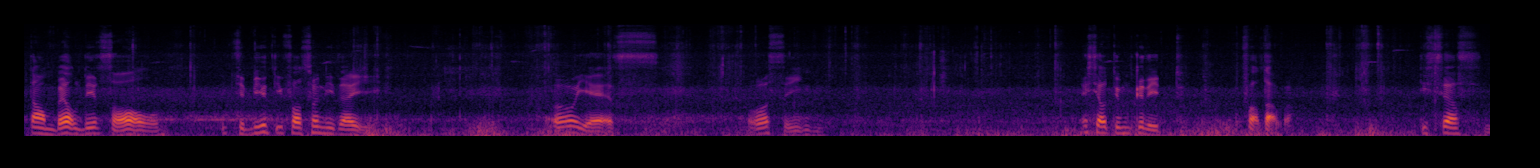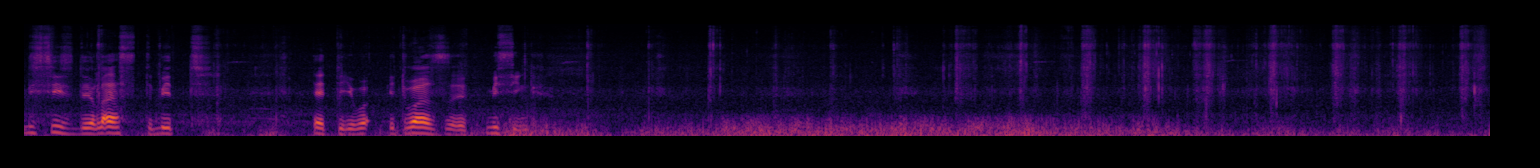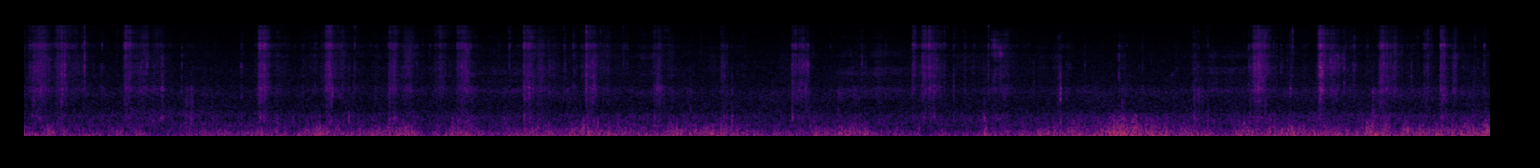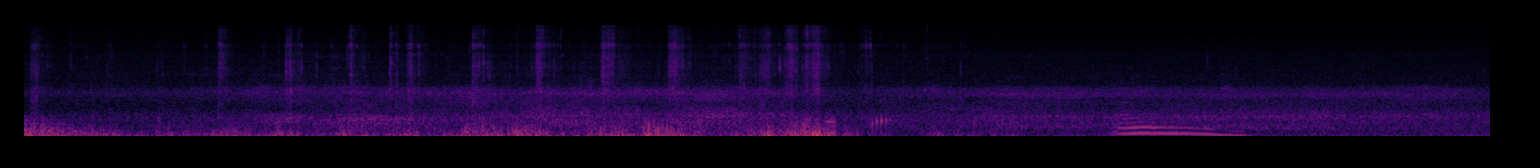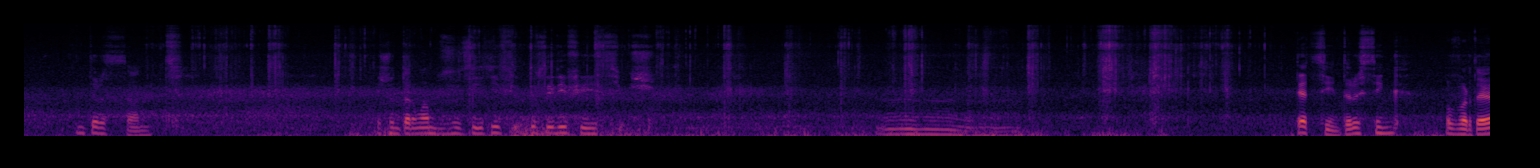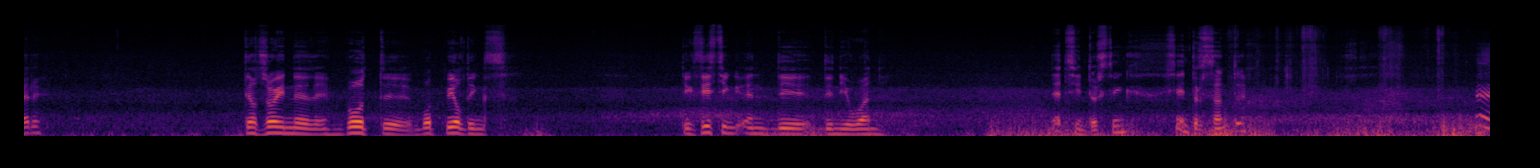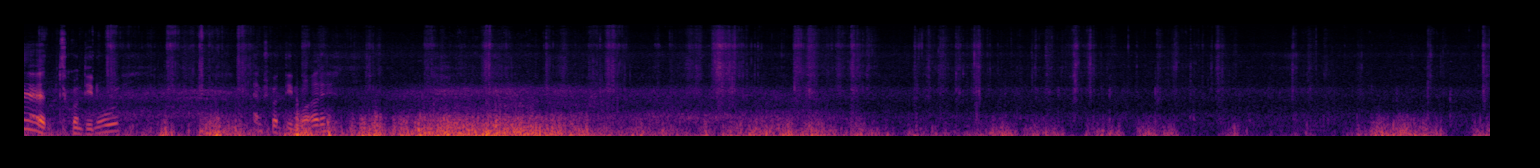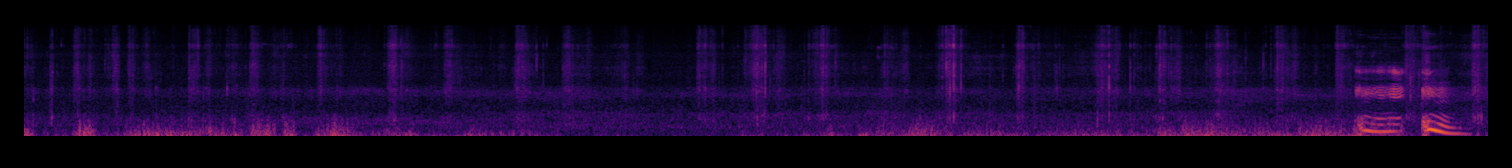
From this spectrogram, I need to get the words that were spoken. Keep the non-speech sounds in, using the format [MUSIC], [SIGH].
Está um belo dia. It's a beautiful sunny day. Oh yes. Oh sim. Este é o último bocadito que faltava. This is, this is the last bit that it wa- it was uh, missing. Interessante. Juntaram ambos os edifí- os edifícios. Ah. That's interesting. Over there. They'll join uh, both uh, both buildings, the existing and the the new one. That's interesting. Isso é interessante. É, continua. Vamos continuar. Mm-hmm. [CLEARS THROAT]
